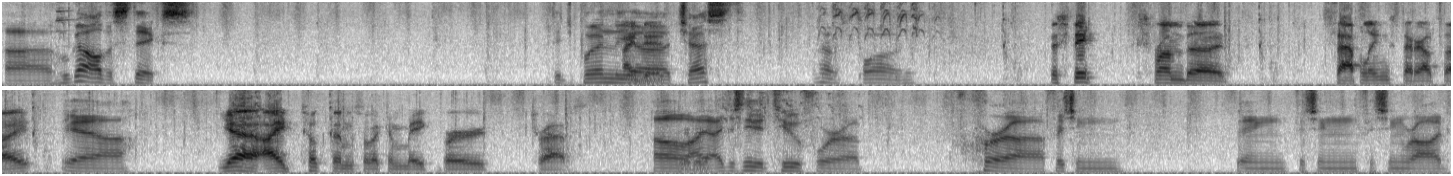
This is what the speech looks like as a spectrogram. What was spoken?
Uh, who got all the sticks? Did you put in the uh, chest? I have. The sticks from the saplings that are outside. Yeah. Yeah, I took them so I can make bird traps. Oh, I, I just needed two for a for a fishing thing, fishing fishing rod.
